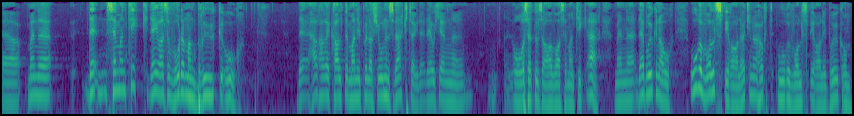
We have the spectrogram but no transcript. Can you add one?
Uh, men eh, det, semantikk det er jo altså hvordan man bruker ord. Det, her har jeg kalt det manipulasjonens verktøy. Det, det er jo ikke en uh, oversettelse av hva semantikk er, men uh, det er bruken av ord. Ordet voldsspiral Jeg vet ikke om jeg har hørt ordet voldsspiral i bruk om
